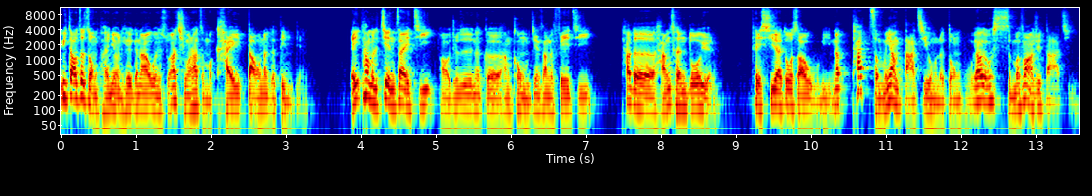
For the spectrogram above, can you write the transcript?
遇到这种朋友，你可以跟他问说：“那、请问他怎么开到那个定点？诶，他们的舰载机哦，就是那个航空母舰上的飞机，它的航程多远？可以携带多少武力？那他怎么样打击我们的东部？要用什么方法去打击？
